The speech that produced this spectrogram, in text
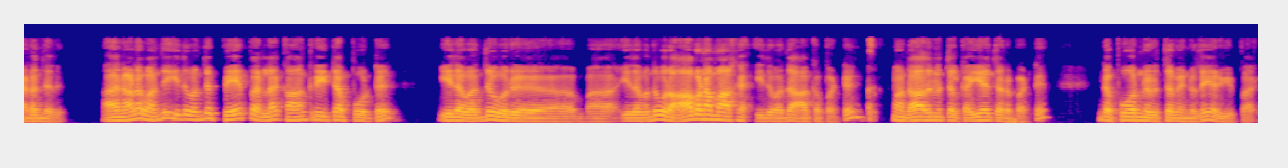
நடந்தது. அதனால வந்து இது வந்து பேப்பர்ல கான்கிரீட்டா போட்டு, இத வந்து ஒரு ம இத வந்து ஒரு ஆவணமாக இது வந்து ஆக்கப்பட்டு, அந்த ஆதனத்தில் கையெழுத்திடப்பட்டு, இந்த போர் நிறுத்தம் என்பதை அறிவிப்பார்.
